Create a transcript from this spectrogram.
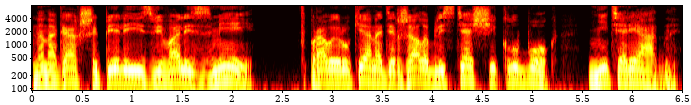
На ногах шипели и извивались змеи. В правой руке она держала блестящий клубок, нить Ариадны.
